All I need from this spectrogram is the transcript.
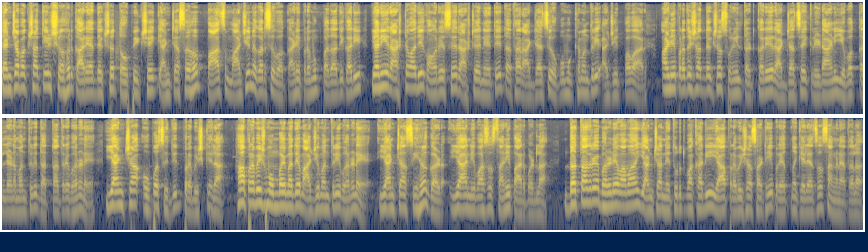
त्यांच्या पक्षातील शहर कार्याध्यक्ष तौफिक शेख यांच्यासह पाच माजी नगरसेवक आणि प्रमुख पदाधिकारी यांनी राष्ट्रवादी काँग्रेसचे राष्ट्रीय नेते तथा राज्याचे उपमुख्यमंत्री अजित पवार आणि प्रदेशाध्यक्ष सुनील तटकरे राज्याचे क्रीडा आणि युवक कल्याण मंत्री दत्तात्रय भरणे यांच्या उपस्थितीत प्रवेश केला. हा प्रवेश मुंबईमध्ये माजी मंत्री भरणे यांच्या सिंहगड या निवासस्थानी पार पडला. दत्तात्रय भरणे मामा यांच्या नेतृत्वाखाली या प्रवेशासाठी प्रयत्न केल्याचं सांगण्यात आलं.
